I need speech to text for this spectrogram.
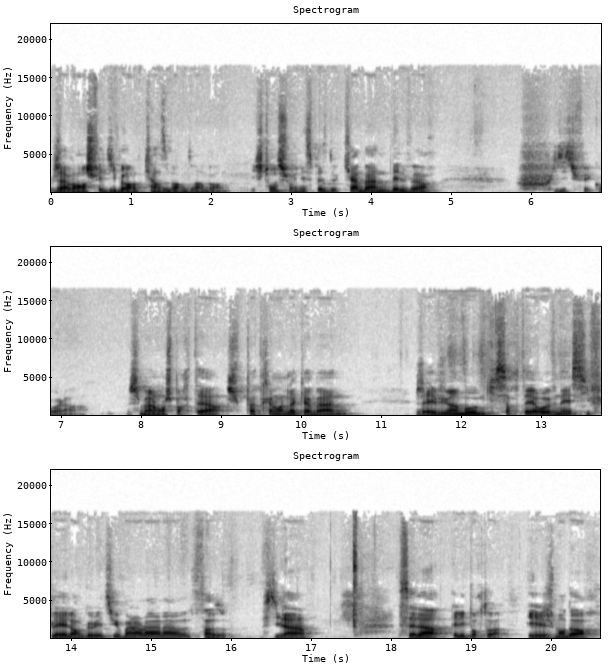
J'avance, je fais 10 bornes, 15 bornes, 20 bornes. Et je tombe sur une espèce de cabane d'éleveur. Je dis, tu fais quoi là? Je m'allonge par terre. Je suis pas très loin de la cabane. J'avais vu un môme qui sortait, revenait, sifflait, leur gueulait dessus. Voilà, enfin, je, dis là, celle-là, elle est pour toi. Et je m'endors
